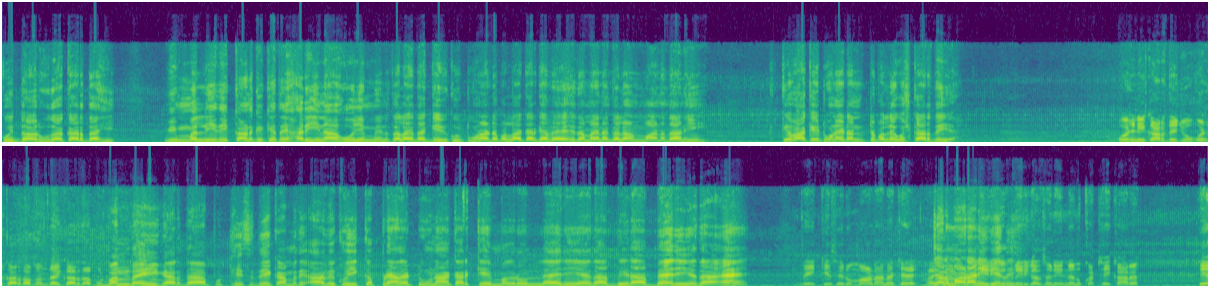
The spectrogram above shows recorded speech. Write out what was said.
ਕੋਈ दारू ਦਾ ਕਰਦਾ ਸੀ। ਵੀ ਮੱਲੀ ਦੀ ਕਣਕ ਕਿਤੇ ਹਰੀ ਨਾ ਹੋ ਜੇ ਮੈਨੂੰ ਤਾਂ ਲੱਗਦਾ ਅੱਗੇ ਵੀ ਕੋਈ ਟੂਣਾ ਟਪੱਲਾ ਕਰ ਗਿਆ। ਵੈਸੇ ਤਾਂ ਮੈਂ ਇਹਨਾਂ ਗੱਲਾਂ ਨੂੰ ਮੰਨਦਾ ਨਹੀਂ। ਕਿ ਵਾਕਈ ਟੂਣੇ ਟਪੱਲੇ ਕੁਝ ਕਰਦੇ ਆ। ਕੁਝ ਨਹੀਂ ਕਰਦੇ ਜੋ ਕੁਝ ਕਰਦਾ ਬੰਦਾ ਹੀ ਕਰਦਾ ਪੁੱਟ ਬੰਦਾ ਹੀ ਕਰਦਾ ਪੁੱਠੇ ਸਿੱਧੇ ਕੰਮ ਤੇ। ਆਹ ਵੇਖੋ ਜੀ ਕੱਪੜਿਆਂ ਦਾ ਟੂਣਾ ਕਰਕੇ ਮਗਰੋਂ ਲੈ ਜੇ ਇਹਦਾ ਬੇੜਾ ਬਹਿ ਜੇ ਇਹਦਾ ਹੈ? ਨਹੀਂ ਕਿਸੇ ਨੂੰ ਮਾੜਾ ਨਾ ਕਹਿ। ਚੱਲ ਮਾੜਾ ਨਹੀਂ ਕਹਿੰਦੇ। ਮੇਰੀ ਗੱਲ ਸੁਣ ਇਹਨਾਂ ਨੂੰ ਇਕੱਠੇ ਕਰ ਤੇ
